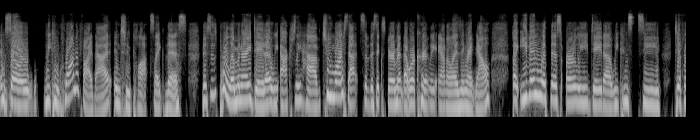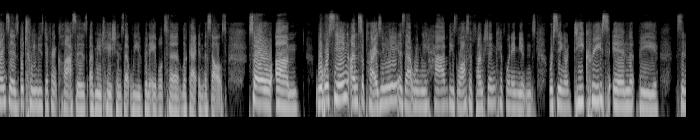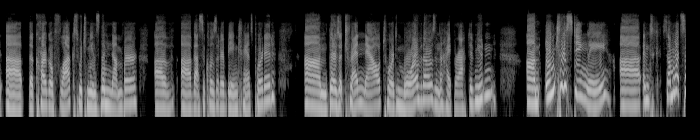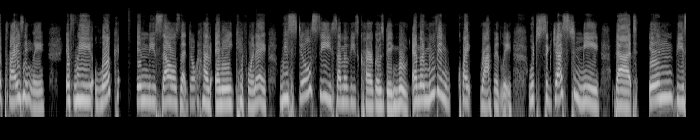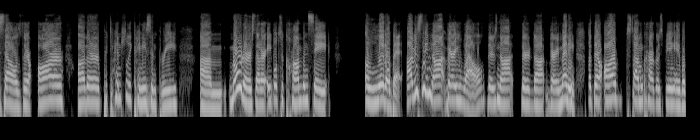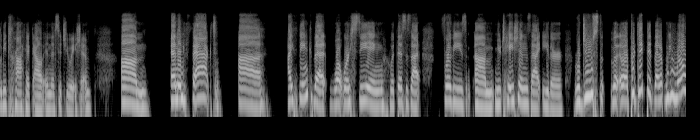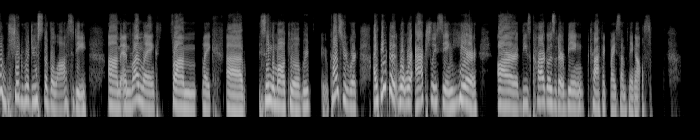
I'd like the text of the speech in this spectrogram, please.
and so we can quantify that into plots like this. This is preliminary data. We actually have two more sets of this experiment that we're currently analyzing right now. But even with this early data, we can see differences between these different classes of mutations that we've been able to look at in the cells. So um, what we're seeing, unsurprisingly, is that when we have these loss of function KIF1A mutants, we're seeing a decrease in the, uh, the cargo flux, which means the number of uh, vesicles that are being transported. Um, there's a trend now towards more of those in the hyperactive mutant. Um, interestingly, uh, and somewhat surprisingly, if we look in these cells that don't have any KIF1A, we still see some of these cargoes being moved and they're moving quite rapidly, which suggests to me that in these cells, there are other potentially kinesin 3 um, motors that are able to compensate a little bit. Obviously not very well. There's not there are not very many but there are some cargoes being able to be trafficked out in this situation. Um, and in fact uh, I think that what we're seeing with this is that for these um, mutations that either reduce or predicted that we know should reduce the velocity um, and run length from like uh, single molecule reconstituted work, I think that what we're actually seeing here are these cargoes that are being trafficked by something else.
